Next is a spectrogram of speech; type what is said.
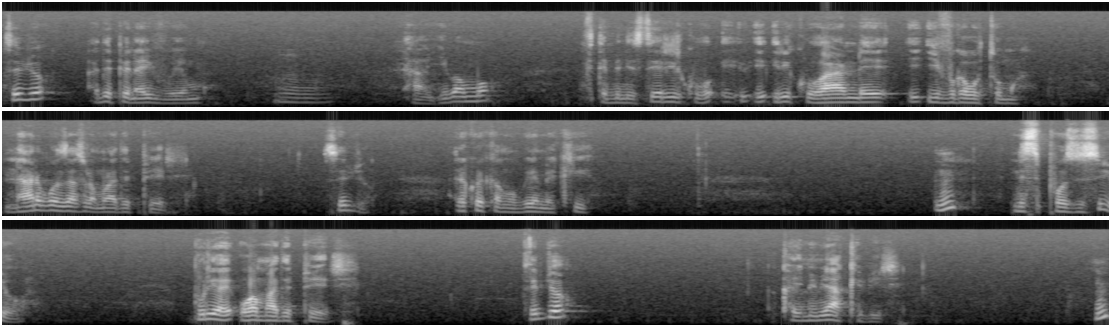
sibyo adepe nayivuyemo nta nkibamo mfite minisiteri iri ku- ruhande i- ivugabutumwa nta nubwo nzasura muri adeperi sibyo ariko reka nkubwire meki Hmm? ni sipozisiyo buriya uwampa adeperi sibyo akayima imyaka ibiri. Hmm?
